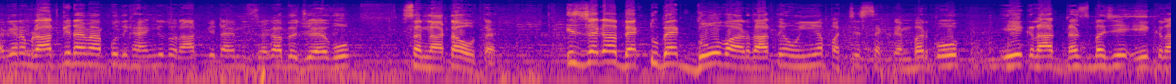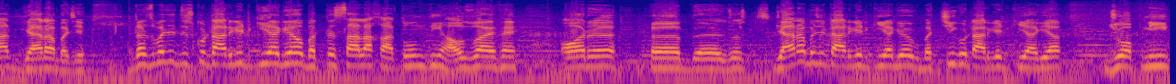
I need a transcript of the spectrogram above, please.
अगर हम रात के टाइम आपको दिखाएँगे तो रात के टाइम इस जगह पर जो है वो सन्नाटा होता है। इस जगह बैक टू बैक दो वारदातें हुई हैं 25 सितंबर को एक रात 10 बजे एक रात 11 बजे। 10 बजे जिसको टारगेट किया गया वो बत्तीस साल खातून थी हाउस वाइफ हैं और जो 11 बजे टारगेट किया गया वो बच्ची को टारगेट किया गया जो अपनी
